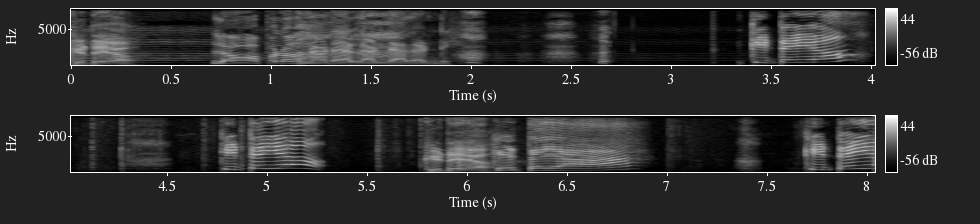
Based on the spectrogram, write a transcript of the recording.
కిట్టయ్య లోపల ఉన్నాడు వెళ్ళండి వెళ్ళండి. కిట్టయ్య కిట్టయ్య కిట్టయ్య కిట్టయ్యా కిట్టయ్య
